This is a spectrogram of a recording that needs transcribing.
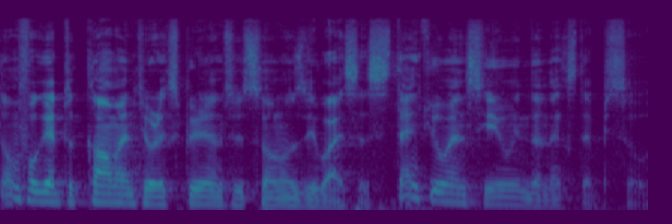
Don't forget to comment your experience with Sonos devices. Thank you and see you in the next episode.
